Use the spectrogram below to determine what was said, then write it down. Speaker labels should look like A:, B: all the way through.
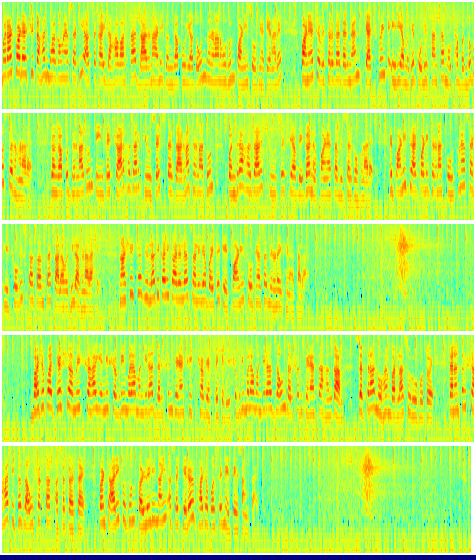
A: मराठवाड्याची तहान भागवण्यासाठी आज सकाळी दहा वाजता दारणा आणि गंगापूर या दोन धरणांमधून पाणी सोडण्यात येणार आहे. पाण्याच्या विसर्गादरम्यान कॅचमेंट एरियामध्ये पोलिसांचा मोठा बंदोबस्त राहणार आहे. गंगापूर धरणातून तीन ते चार हजार क्युसेक्स तर दारणा धरणातून पंधरा हजार क्युसेक्स या वेगानं पाण्याचा विसर्ग होणार आहे. हे पाणी जायकवाडी धरणात पोहोचण्यासाठी चोवीस तासांचा कालावधी लागणार आहे. नाशिकच्या जिल्हाधिकारी कार्यालयात झालेल्या बैठकीत पाणी सोडण्याचा निर्णय घेण्यात आला. भाजप अध्यक्ष अमित शहा यांनी शबरीमला मंदिरात दर्शन घेण्याची इच्छा व्यक्त केली. शबरीमला मंदिरात जाऊन दर्शन घेण्याचा हंगाम सतरा नोव्हेंबरला सुरू होतोय. त्यानंतर शहा तिथं जाऊ शकतात असं कळतंय. पण तारीख अजून कळलेली नाही असं केरळ भाजपचे नेते सांगतायत.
